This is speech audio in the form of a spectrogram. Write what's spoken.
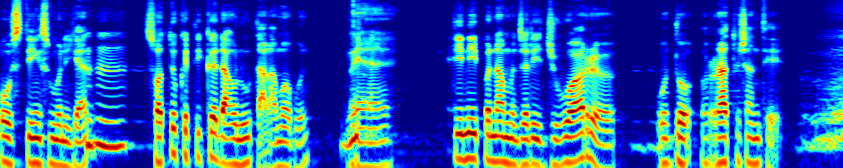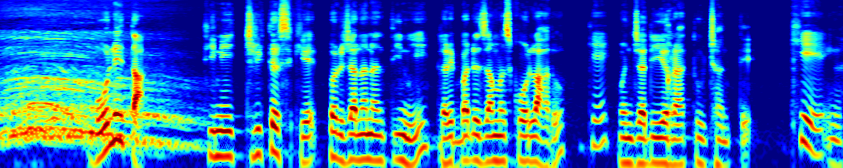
hosting semua ni kan, Mm-hmm. suatu ketika dahulu tak lama pun, eh, Tini pernah menjadi juara untuk Ratu Cantik. Boleh tak Tini cerita sikit perjalanan Tini daripada zaman sekolah tu Okay. menjadi Ratu Cantik? Okay.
